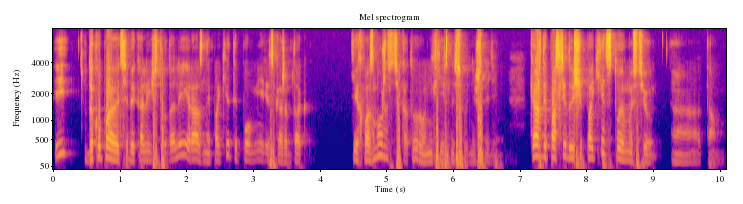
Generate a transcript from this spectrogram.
и докупают себе количество долей, разные пакеты по мере, скажем так, тех возможностей, которые у них есть на сегодняшний день. Каждый последующий пакет стоимостью э, там,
